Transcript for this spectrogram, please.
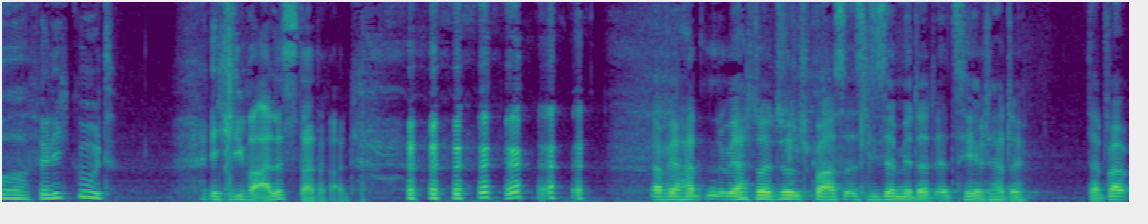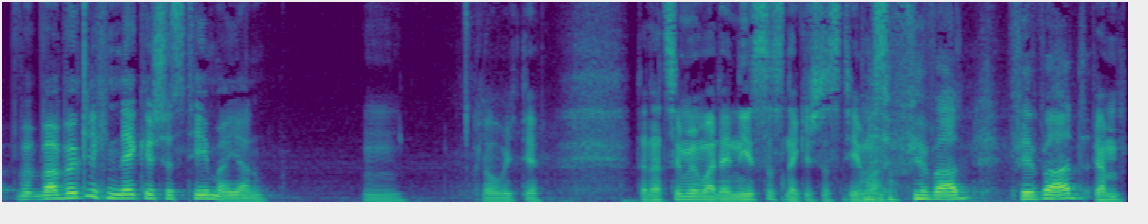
Oh, finde ich gut. Ich liebe alles daran. Ja, wir hatten, wir hatten heute schon Spaß, als Lisa mir das erzählt hatte. Das war, war wirklich ein neckisches Thema, Jan. Glaube ich dir. Dann erzähl mir mal dein nächstes neckisches Thema. Also wir waren, wir waren, Wir haben,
